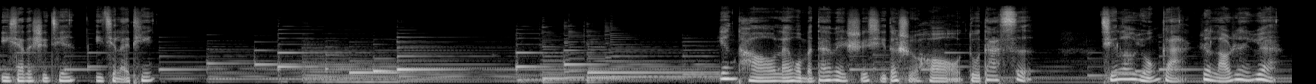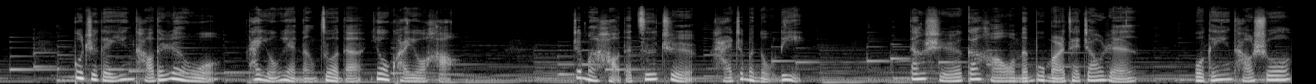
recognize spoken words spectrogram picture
以下的时间，一起来听。樱桃来我们单位实习的时候，读大四，勤劳勇敢，任劳任怨。布置给樱桃的任务，她永远能做得又快又好。这么好的资质，还这么努力。当时刚好我们部门在招人，我跟樱桃说，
